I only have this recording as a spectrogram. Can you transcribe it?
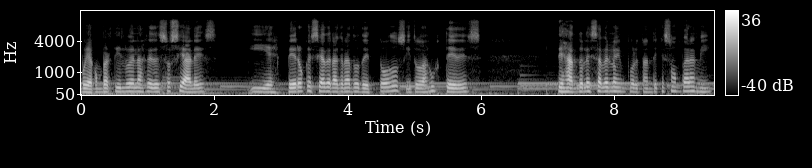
Voy a compartirlo en las redes sociales y espero que sea del agrado de todos y todas ustedes, dejándoles saber lo importante que son para mí,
